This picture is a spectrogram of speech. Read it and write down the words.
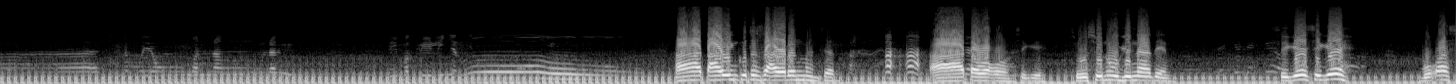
Ah, tingnan mo yung pan ng langis. Hindi maglilin yan. Oh! Hahatawin ko to sa Iron Man, sir. Ahataw ako. Sige. Susunugin natin. Sige, sige. Bukas.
